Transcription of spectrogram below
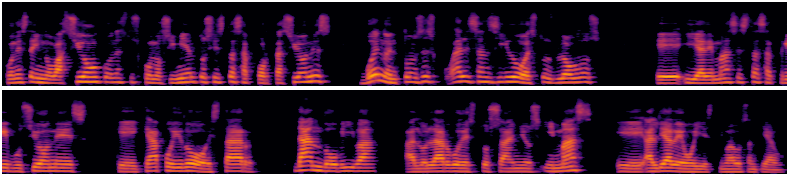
con esta innovación, con estos conocimientos y estas aportaciones, bueno, entonces, ¿cuáles han sido estos logros eh, y además estas atribuciones que, ha podido estar dando Viva a lo largo de estos años y más al día de hoy, estimado Santiago?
